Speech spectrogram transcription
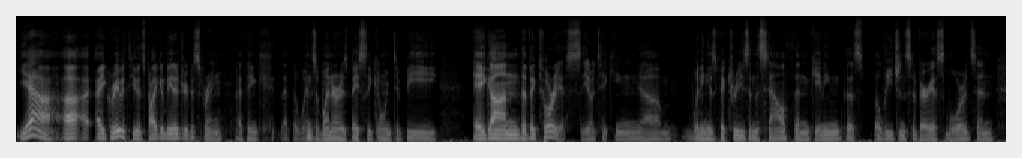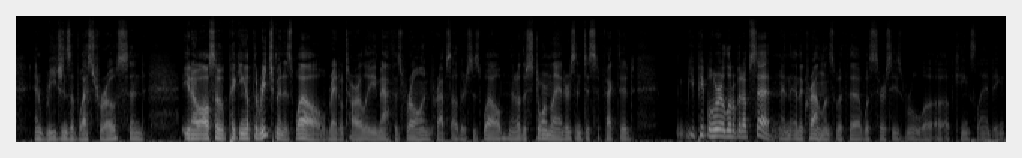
Yeah, uh, I, I, agree with you. It's probably going to be in A Dream of Spring. I think that the winds of winter is basically going to be Aegon the victorious, you know, taking, um, winning his victories in the south and gaining this allegiance of various lords and and regions of Westeros, and you know, also picking up the Reachmen as well, Randall Tarly, Mathis Rowan, perhaps others as well, and other Stormlanders and disaffected people who are a little bit upset in, in the Crownlands with uh, with Cersei's rule of, of King's Landing.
